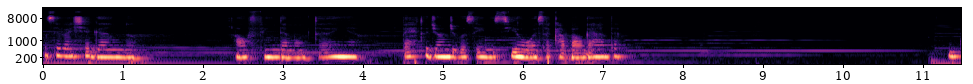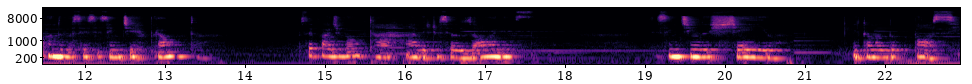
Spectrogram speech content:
você vai chegando ao fim da montanha, perto de onde você iniciou essa cavalgada. E quando você se sentir pronta, você pode voltar a abrir os seus olhos, se sentindo cheio e tomando posse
